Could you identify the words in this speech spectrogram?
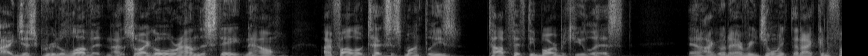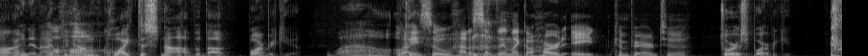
I just grew to love it, and I, so I go around the state now. I follow Texas Monthly's top 50 barbecue list, and I go to every joint that I can find, and I've become Oh. quite the snob about barbecue, Wow. Okay, so how does something like a hard eight compare to? tourist barbecue.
